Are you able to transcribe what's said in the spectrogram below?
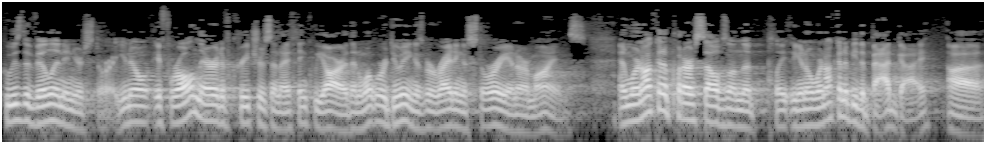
Who's the villain in your story? You know, if we're all narrative creatures, and I think we are, then what we're doing is we're writing a story in our minds. And we're not going to put ourselves on the plate, you know, we're not going to be the bad guy, uh,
